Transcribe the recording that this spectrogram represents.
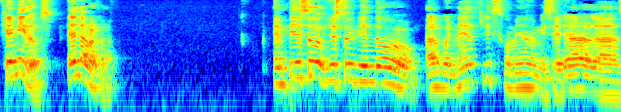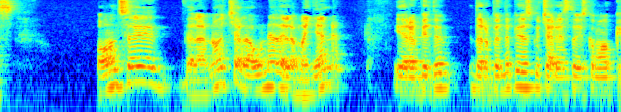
gemidos, es la verdad. Empiezo, yo estoy viendo algo en Netflix, comiendo mi cereal a las 11 de la noche, a la 1 de la mañana, y de repente, de repente empiezo a escuchar esto y es como, ok,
